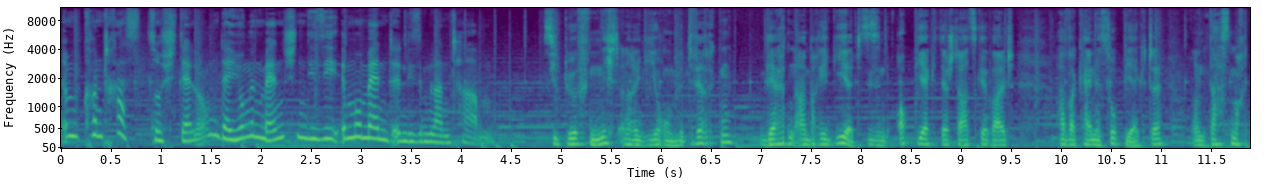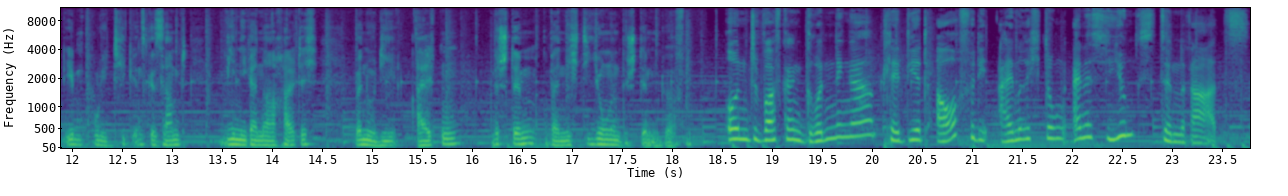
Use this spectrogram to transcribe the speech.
im Kontrast zur Stellung der jungen Menschen, die sie im Moment in diesem Land haben. Sie dürfen nicht an Regierung mitwirken, werden aber regiert. Sie sind Objekt der Staatsgewalt, aber keine Subjekte. Und das macht eben Politik insgesamt weniger nachhaltig, wenn nur die Alten bestimmen, aber nicht die Jungen bestimmen dürfen. Und Wolfgang Gründinger plädiert auch für die Einrichtung eines Jüngstenrats.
